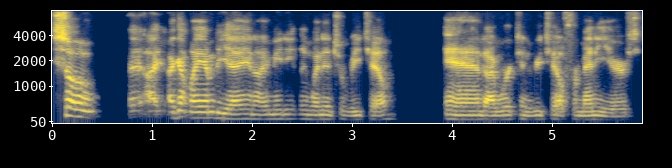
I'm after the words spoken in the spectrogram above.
So I, I got my MBA, and I immediately went into retail, and I worked in retail for many years.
